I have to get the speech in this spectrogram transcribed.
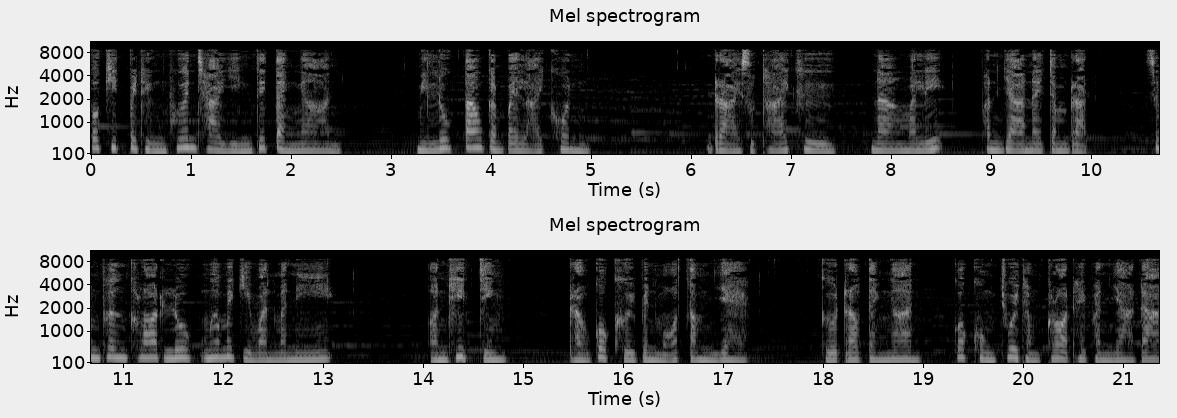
ก็คิดไปถึงเพื่อนชายหญิงที่แต่งงาน มีลูกเต้ากันไปหลายคน รายสุดท้ายคือ นางมะลิพัญญาในจำรัด ซึ่งเพิ่งคลอดลูกเมื่อไม่กี่วันมานี้ อันที่จริง เราก็เคยเป็นหมอตำแย เกิดเราแต่งงานก็คงช่วยทำคลอดให้พัญญาได้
